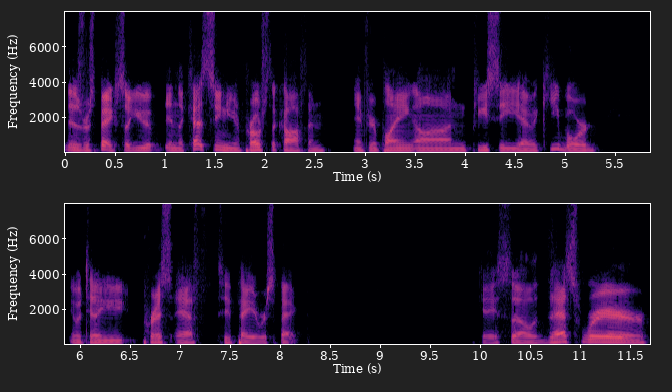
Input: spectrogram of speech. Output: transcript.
it was respect. So you in the cutscene, you approach the coffin. And if you're playing on PC, you have a keyboard, it would tell you press F to pay respect. Okay, so that's where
